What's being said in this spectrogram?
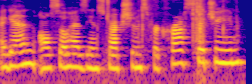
Again, also has the instructions for cross stitching.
